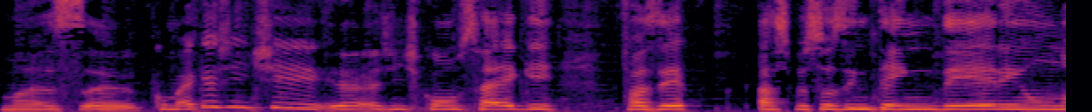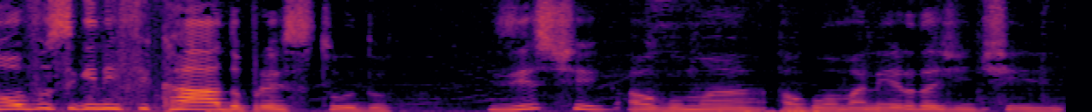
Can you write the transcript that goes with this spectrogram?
Mas uh, como é que a gente, a gente consegue fazer as pessoas entenderem um novo significado para isso tudo. Existe alguma, alguma maneira da gente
